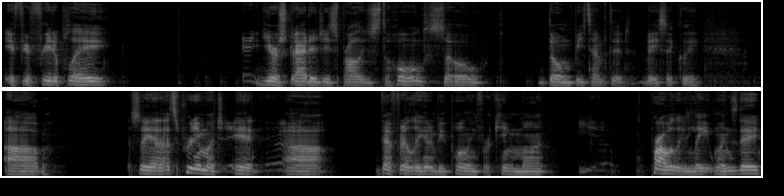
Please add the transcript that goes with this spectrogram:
if you're free to play, your strategy is probably just to hold. So don't be tempted, basically. Um, so yeah, that's pretty much it. Uh, definitely going to be pulling for King Mont probably late Wednesday.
